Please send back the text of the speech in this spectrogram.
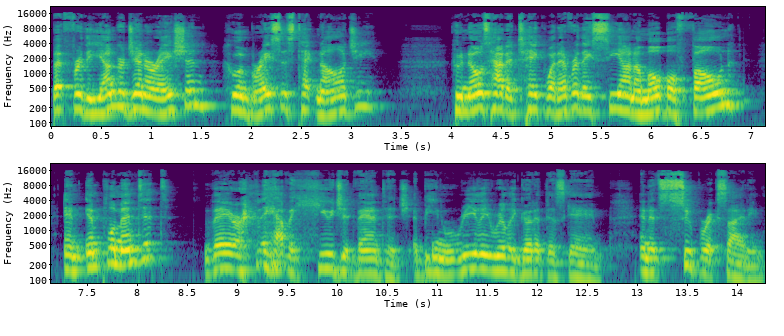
But for the younger generation who embraces technology, who knows how to take whatever they see on a mobile phone and implement it, they are they have a huge advantage at being really really good at this game and it's super exciting.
